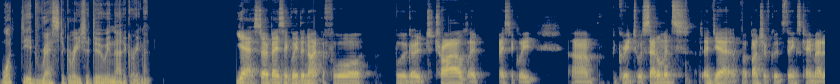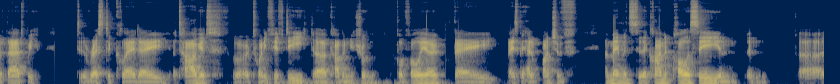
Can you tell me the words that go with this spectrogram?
What did REST agree to do in that agreement? Yeah, so basically, the night before we would go to trial, they basically um, agreed to a settlement. And yeah, a bunch of good things came out of that. We rest declared a, a target for a 2050 uh, carbon neutral portfolio. They basically had a bunch of amendments to their climate policy and, and uh,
